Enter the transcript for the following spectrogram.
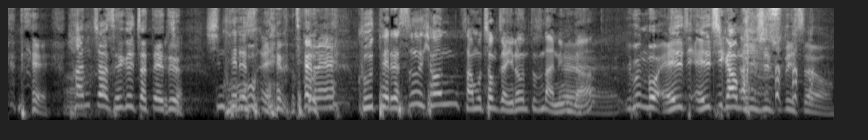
네. 한자 세 글자 떼듯. 그렇죠. 신테레스, 예, 구- 테레. 구 테레스 현 사무총장 이런 뜻은 아닙니다. 네. 이분 뭐 LG, LG 가문이실 수도 있어요.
